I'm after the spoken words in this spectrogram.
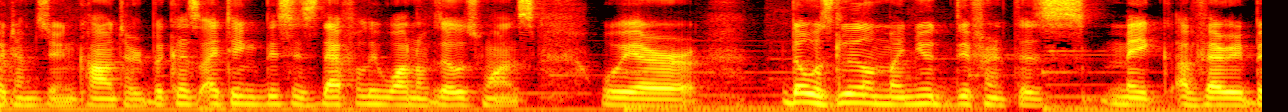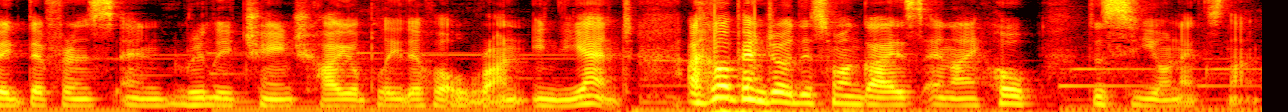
items you encountered because i think this is definitely one of those ones where those little minute differences make a very big difference and really change how you play the whole run in the end. I hope you enjoyed this one guys and I hope to see you next time.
